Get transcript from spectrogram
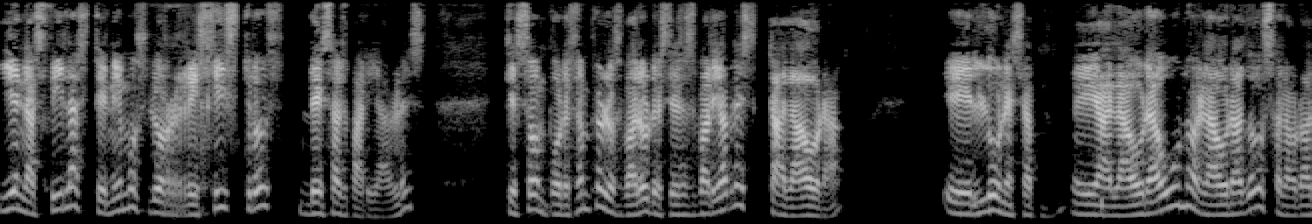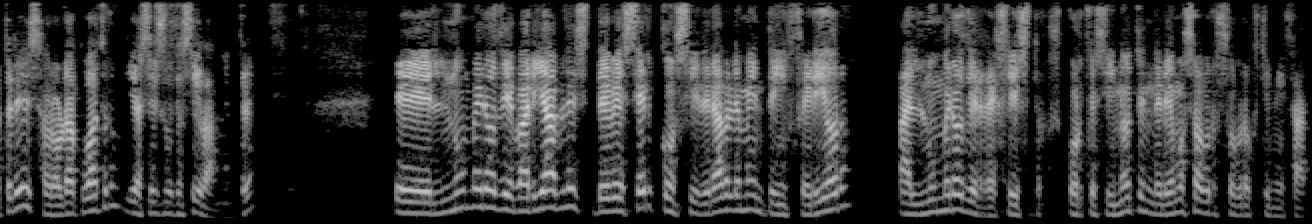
Y en las filas tenemos los registros de esas variables, que son, por ejemplo, los valores de esas variables cada hora. El lunes a, eh, a la hora 1, a la hora 2, a la hora 3, a la hora 4 y así sucesivamente. El número de variables debe ser considerablemente inferior al número de registros, porque si no tenderemos a sobreoptimizar.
